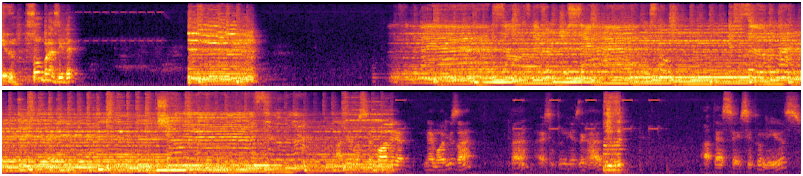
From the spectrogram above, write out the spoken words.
you. Sou brasileiro. Pode memorizar tá? as sintonias de rádio, até seis sintonias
